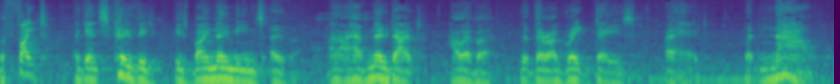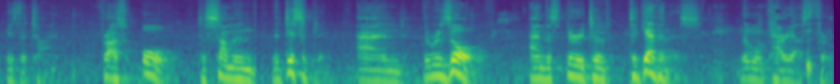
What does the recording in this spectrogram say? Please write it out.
the fight against COVID is by no means over. And I have no doubt, however, that there are great days ahead. But now is the time for us all to summon the discipline and the resolve and the spirit of togetherness that will carry us through.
